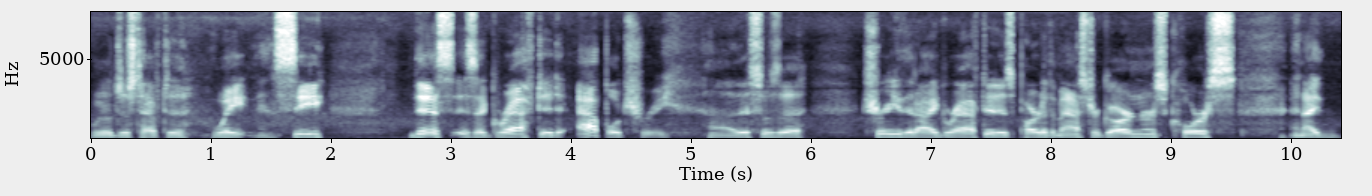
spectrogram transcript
We'll just have to wait and see. This is a grafted apple tree. Uh, this was a tree that I grafted as part of the Master Gardener's course. And I'm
